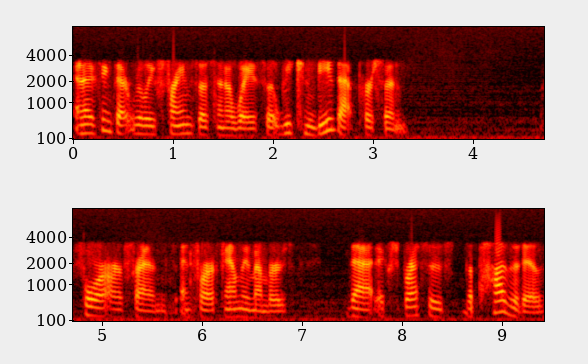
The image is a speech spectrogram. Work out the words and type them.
And I think that really frames us in a way so that we can be that person for our friends and for our family members that expresses the positive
